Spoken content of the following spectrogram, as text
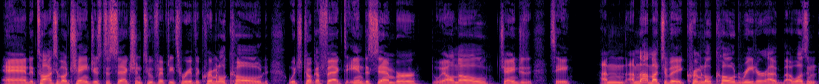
And it talks about changes to Section 253 of the Criminal Code, which took effect in December. We all know changes. See, I'm I'm not much of a criminal code reader. I, I wasn't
